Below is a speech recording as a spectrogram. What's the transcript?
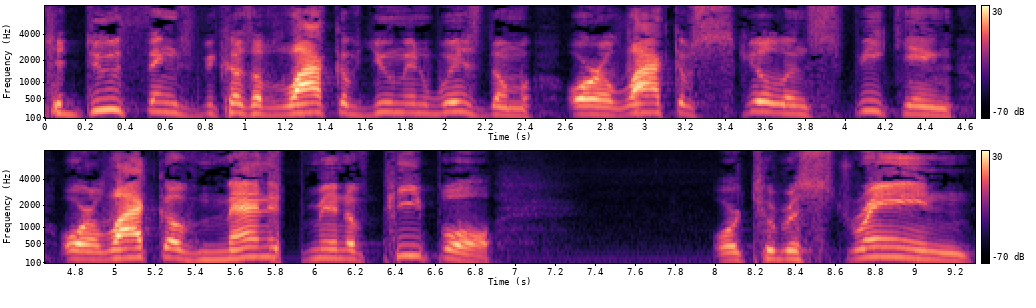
to do things because of lack of human wisdom or lack of skill in speaking or lack of management of people or to restrain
